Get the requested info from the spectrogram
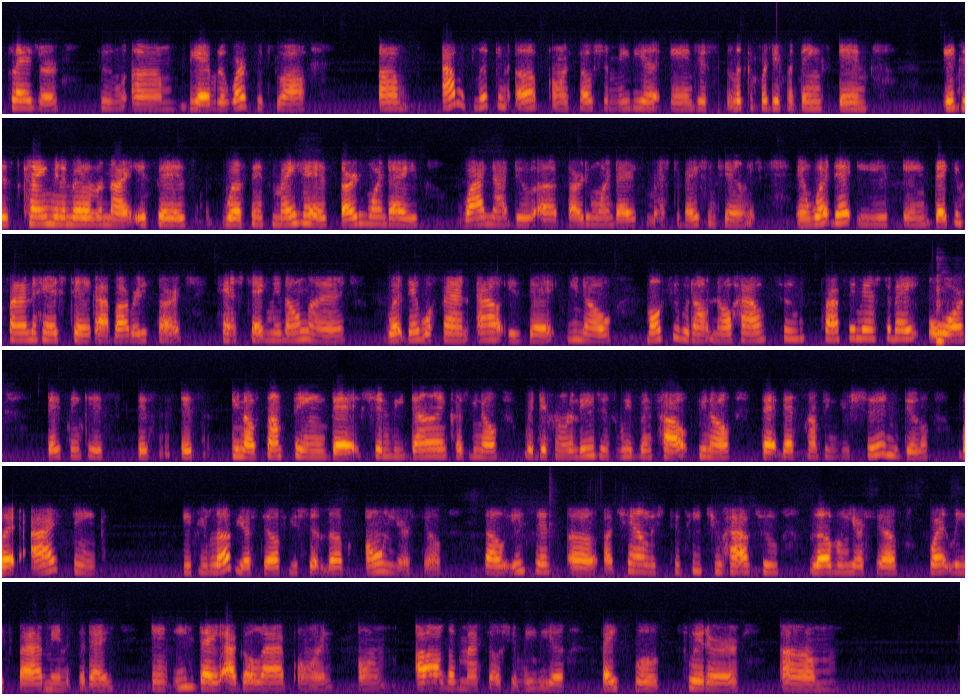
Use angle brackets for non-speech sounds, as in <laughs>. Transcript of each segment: pleasure to um, be able to work with you all. Um, I was looking up on social media and just looking for different things, and it just came in the middle of the night. It says, "Well, since May has 31 days, why not do a 31 days masturbation challenge?" And what that is, and they can find the hashtag. I've already started hashtagging it online what they will find out is that you know most people don't know how to properly masturbate, mm. or they think it's it's it's you know something that shouldn't be done because you know with different religions we've been taught you know that that's something you shouldn't do. But I think if you love yourself, you should love on yourself. So it's just a, a challenge to teach you how to love on yourself for at least five minutes a day. And each day I go live on on all of my social media Facebook, Twitter, um,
